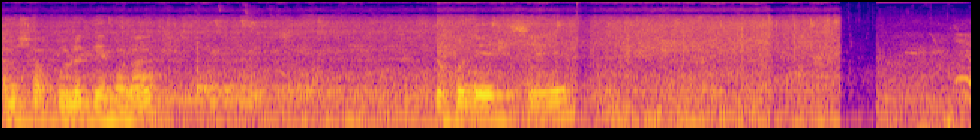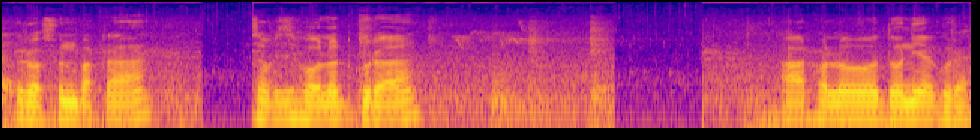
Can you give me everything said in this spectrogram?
আমি সবগুলো দেবো না। একটু নিয়েছি রসুন বাটা, পাশাপাশি হলুদ গুঁড়া, আর হলো ধনিয়া গুঁড়া।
